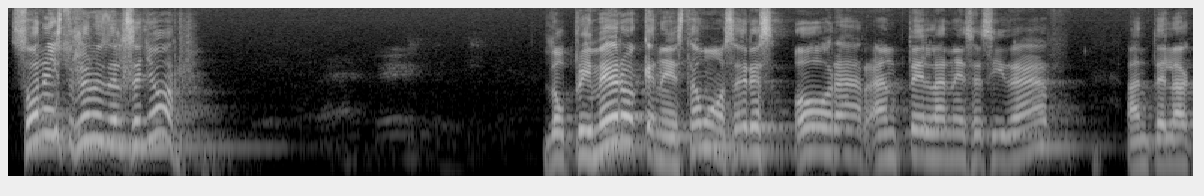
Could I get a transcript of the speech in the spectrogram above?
Son instrucciones del Señor. Lo primero que necesitamos hacer es orar ante la necesidad, ante la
